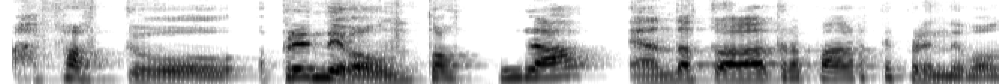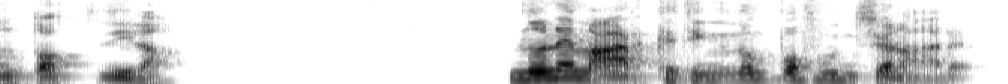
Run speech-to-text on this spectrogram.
ha fatto, prendeva un tot di là, è andato dall'altra parte, prendeva un tot di là. Non è marketing, non può funzionare.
